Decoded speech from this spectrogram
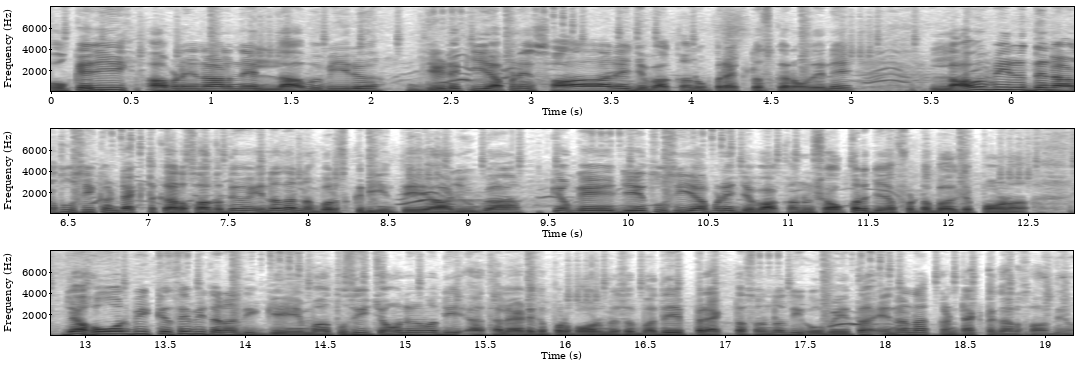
ਓਕੇ ਜੀ ਆਪਣੇ ਨਾਲ ਨੇ ਲਵਵੀਰ ਜਿਹੜੇ ਕਿ ਆਪਣੇ ਸਾਰੇ ਜਵਾਕਾਂ ਨੂੰ ਪ੍ਰੈਕਟਿਸ ਕਰਾਉਂਦੇ ਨੇ। ਲਵਵੀਰ ਦੇ ਨਾਲ ਤੁਸੀਂ ਕੰਟੈਕਟ ਕਰ ਸਕਦੇ ਹੋ ਇਹਨਾਂ ਦਾ ਨੰਬਰ ਸਕਰੀਨ ਤੇ ਆ ਜਾਊਗਾ। ਕਿਉਂਕਿ ਜੇ ਤੁਸੀਂ ਆਪਣੇ ਜਵਾਕਾਂ ਨੂੰ ਸ਼ੌਕਰ ਜਾਂ ਫੁੱਟਬਾਲ 'ਚ ਪਾਉਣਾ ਜਾਂ ਹੋਰ ਵੀ ਕਿਸੇ ਵੀ ਤਰ੍ਹਾਂ ਦੀ ਗੇਮ ਆ ਤੁਸੀਂ ਚਾਹੁੰਦੇ ਹੋ ਉਹਨਾਂ ਦੀ ਐਥਲੈਟਿਕ ਪਰਫਾਰਮੈਂਸ ਵਧੇ ਪ੍ਰੈਕਟਿਸ ਉਹਨਾਂ ਦੀ ਹੋਵੇ ਤਾਂ ਇਹਨਾਂ ਨਾਲ ਕੰਟੈਕਟ ਕਰ ਸਕਦੇ ਹੋ।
